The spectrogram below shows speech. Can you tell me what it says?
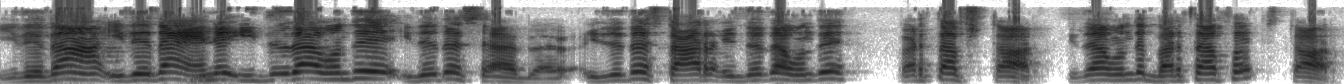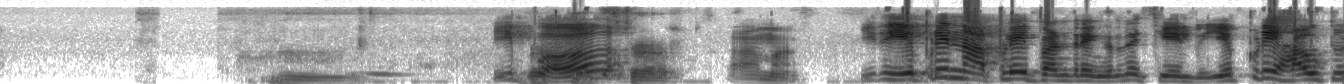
இதுதான் இதுதான் என்ன இதுதான் வந்து இதுதான் இதுதான் ஸ்டார் இதுதான் வந்து பர்த் ஆஃப் ஸ்டார் இதான் வந்து பர்த் ஆஃப் ஸ்டார் இப்போ ஆமா. இது எப்படி நான் அப்ளை பண்றேங்கிறத கேள்வி. எப்படி how to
